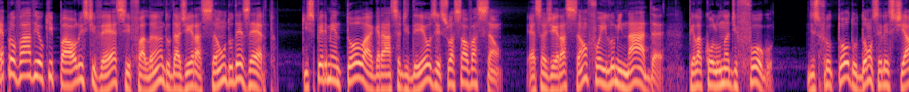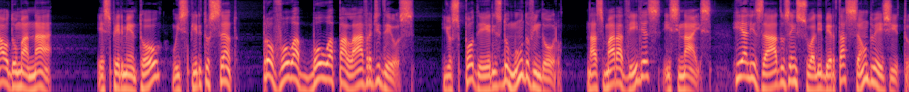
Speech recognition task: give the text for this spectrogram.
É provável que Paulo estivesse falando da geração do deserto, que experimentou a graça de Deus e sua salvação. Essa geração foi iluminada pela coluna de fogo, desfrutou do dom celestial do maná, experimentou o Espírito Santo, provou a boa palavra de Deus e os poderes do mundo vindouro, nas maravilhas e sinais realizados em sua libertação do Egito.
